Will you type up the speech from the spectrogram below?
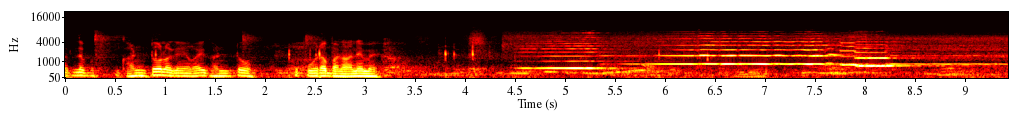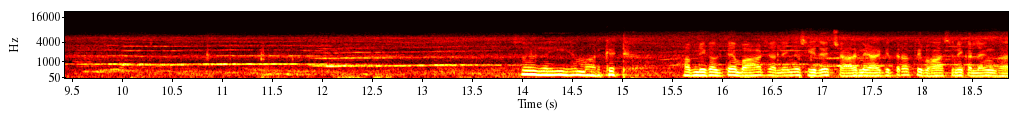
मतलब घंटों लगे हैं भाई, घंटों। तो पूरा बनाने में। तो यही है मार्केट। अब निकलते हैं बाहर, चलेंगे सीधे चार मीनार की तरफ़, फिर वहाँ से निकलेंगे घर।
